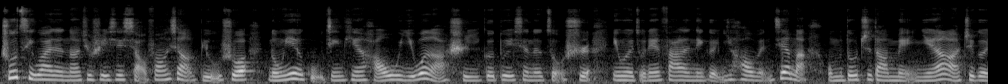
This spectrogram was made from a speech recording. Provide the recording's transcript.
除此以外的呢，就是一些小方向，比如说农业股，今天毫无疑问啊是一个对兑现。的走势，因为昨天发了那个一号文件嘛，我们都知道每年啊，这个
